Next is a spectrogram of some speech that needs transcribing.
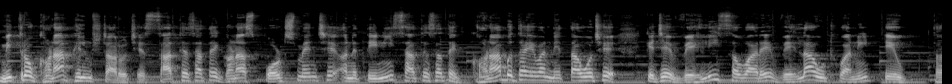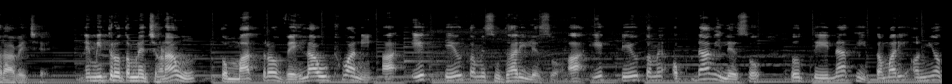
મિત્રો, ઘણા ફિલ્મ સ્ટારો છે, સાથે સાથે ઘણા સ્પોર્ટ્સમેન છે અને તેની સાથે સાથે ઘણા બધા એવા નેતાઓ છે કે જે વહેલી સવારે વહેલા ઉઠવાની ટેવ ધરાવે છે. ને મિત્રો તમને જણાવું તો માત્ર વહેલા ઉઠવાની આ એક ટેવ તમે સુધારી લેશો. આ એક ટેવ તમે અપનાવી લેશો તો તેનાથી તમારી અન્ય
